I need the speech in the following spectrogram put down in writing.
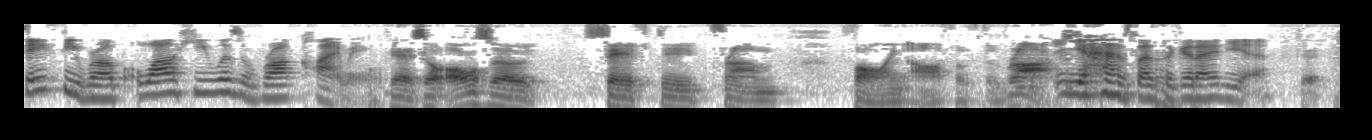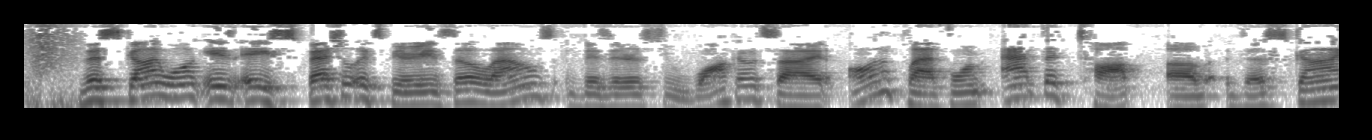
safety rope while he was rock climbing. Okay, so also safety from falling off of the rock. Yes, that's a good idea. Okay. The skywalk is a special experience that allows visitors to walk outside on a platform at the top of the sky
